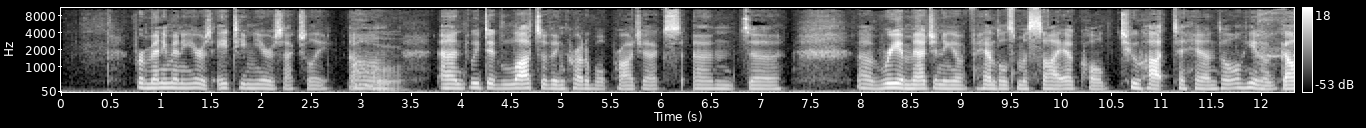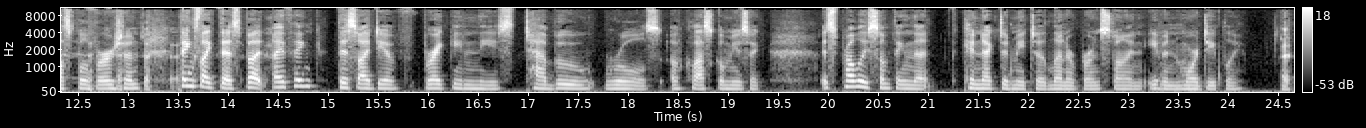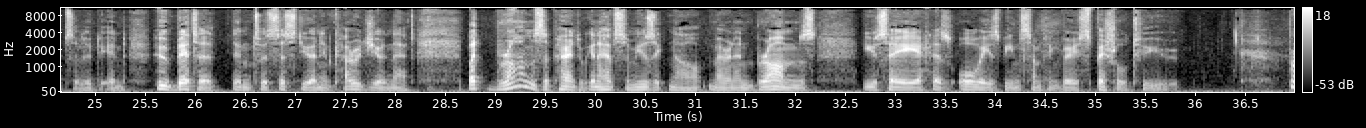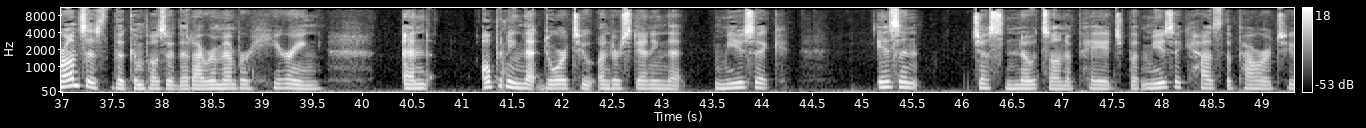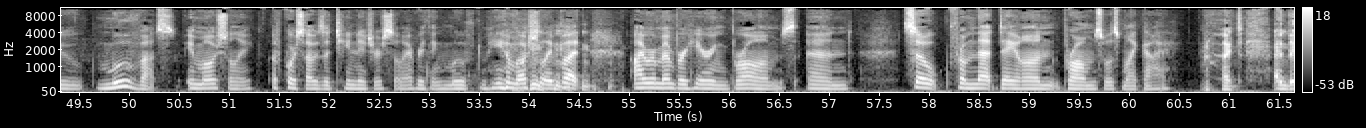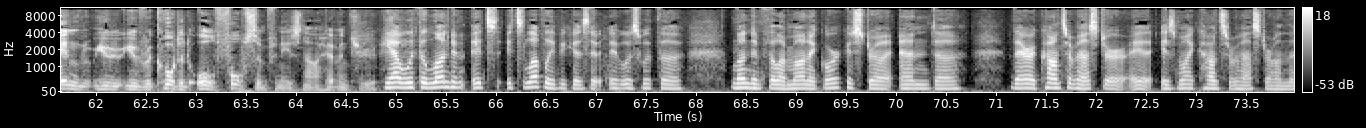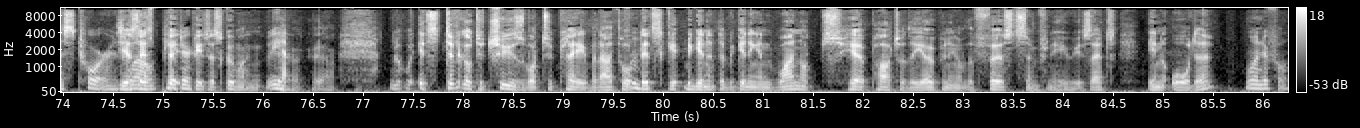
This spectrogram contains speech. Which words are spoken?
for many many years, eighteen years actually. Um, Oh. and we did lots of incredible projects and. Uh, a reimagining of Handel's Messiah called Too Hot to Handel, you know, gospel version, things like this. But I think this idea of breaking these taboo rules of classical music is probably something that connected me to Leonard Bernstein even mm-hmm. more deeply. Absolutely. And who better than to assist you and encourage you in that? But Brahms, apparently, we're going to have some music now, Marin. And Brahms, you say, has always been something very special to you. Brahms is the composer that I remember hearing and opening that door to understanding that music isn't just notes on a page, but music has the power to move us emotionally. Of course, I was a teenager, so everything moved me emotionally, but I remember hearing Brahms, and so from that day on, Brahms was my guy. Right. And then you, you've recorded all four symphonies now, haven't you? Yeah, with the London, it's it's lovely because it, it was with the London Philharmonic Orchestra, and uh, their concertmaster is my concertmaster on this tour as yes, well, that's Pe- Peter. Pieter Schoeman. Yeah. yeah. Look, It's difficult to choose what to play, but I Hmm. thought let's get, begin at the beginning. And why not hear part of the opening of the first symphony? Is that in order? Wonderful.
